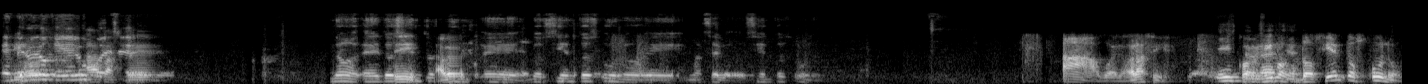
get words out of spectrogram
Espero lo que él Ah, puede hacer. No, eh, Sí, 200, a ver. eh, 201, eh, Marcelo, 201. Ah, bueno, ahora sí. Listo, Corregimos gracias. 201.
